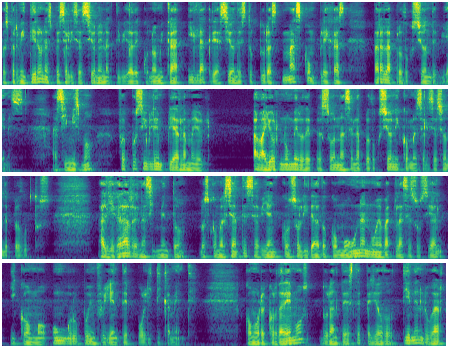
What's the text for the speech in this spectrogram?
pues permitieron especialización en la actividad económica y la creación de estructuras más complejas para la producción de bienes. Asimismo, fue posible emplear la mayor, a mayor número de personas en la producción y comercialización de productos. Al llegar al Renacimiento, los comerciantes se habían consolidado como una nueva clase social y como un grupo influyente políticamente. Como recordaremos, durante este periodo tienen lugar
